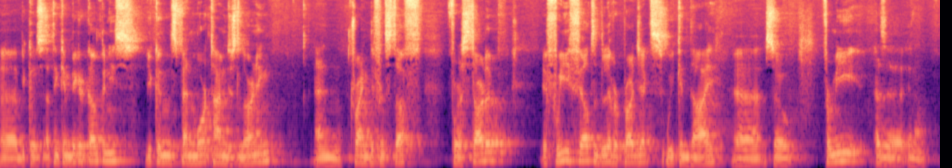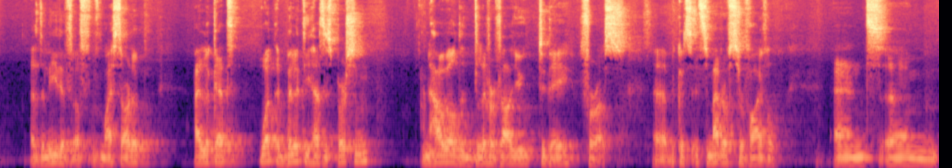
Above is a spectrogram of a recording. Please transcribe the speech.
uh, because i think in bigger companies you can spend more time just learning and trying different stuff. For a startup, if we fail to deliver projects, we can die. Uh, so for me, as a you know, as the lead of, of, of, my startup, I look at what ability has this person and how will they deliver value today for us, uh, because it's a matter of survival. And um,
